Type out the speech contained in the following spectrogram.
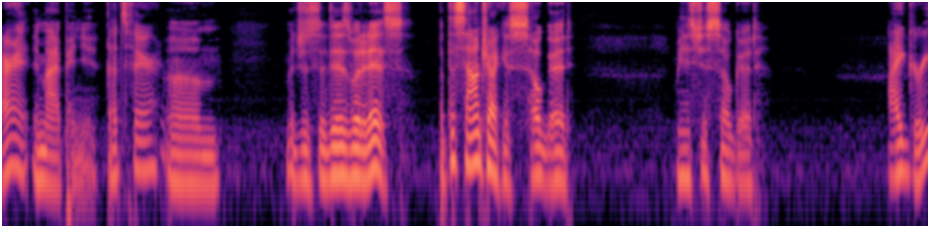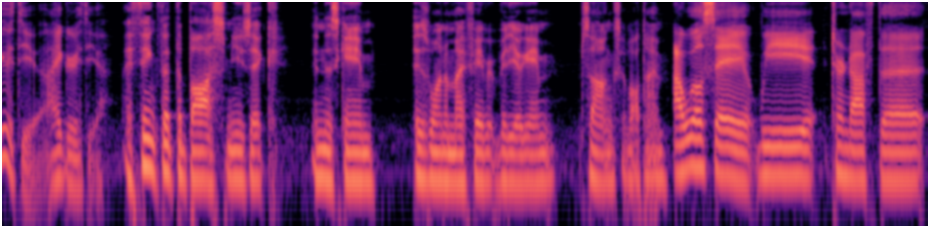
All right. in my opinion. That's fair. Um, it just it is what it is. But the soundtrack is so good. I mean, it's just so good. I agree with you. I agree with you. I think that the boss music in this game is one of my favorite video game songs of all time. I will say we turned off the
